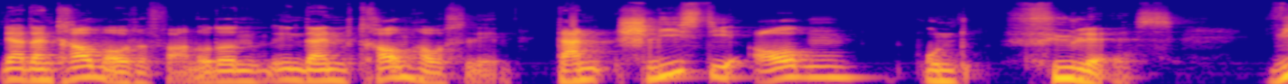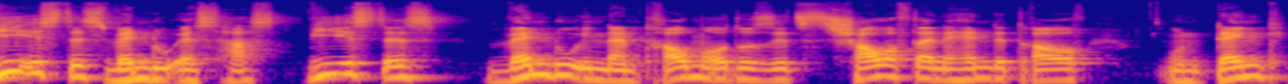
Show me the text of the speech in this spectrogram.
ja, dein Traumauto fahren oder in deinem Traumhaus leben. Dann schließ die Augen und fühle es. Wie ist es, wenn du es hast? Wie ist es, wenn du in deinem Traumauto sitzt? Schau auf deine Hände drauf und denk,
